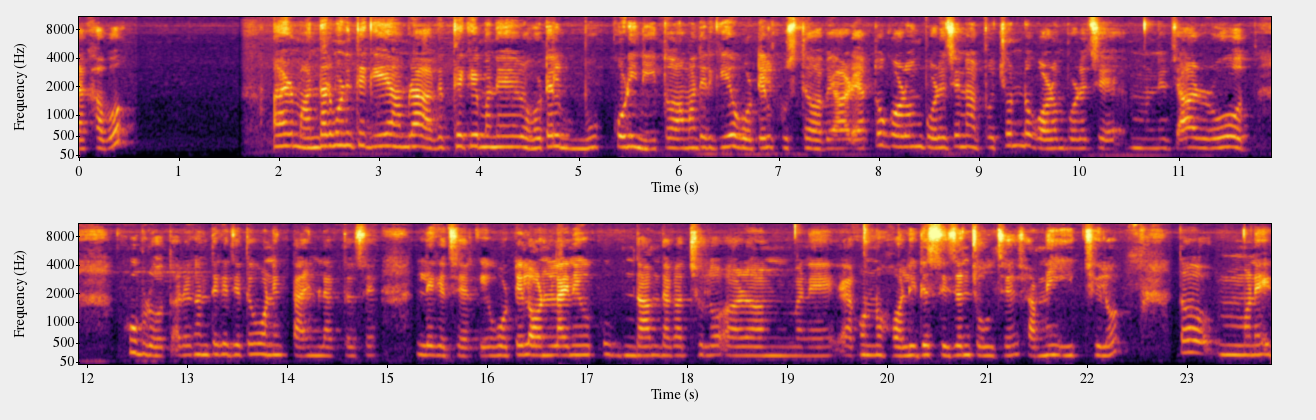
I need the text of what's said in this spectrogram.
দেখাবো। আর মন্দারমণিতে গিয়ে আমরা আগের থেকে মানে হোটেল বুক করিনি, তো আমাদের গিয়ে হোটেল খুঁজতে হবে। আর এত গরম পড়েছে না, প্রচণ্ড গরম পড়েছে মানে যা রোদ, খুব রোদ। আর এখান থেকে যেতেও অনেক টাইম লাগতেছে, লেগেছে আর কি। হোটেল অনলাইনেও খুব দাম দেখাচ্ছিল, আর মানে এখন হলিডে সিজন চলছে সামনে ঈদ ছিল। তো মানে এই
